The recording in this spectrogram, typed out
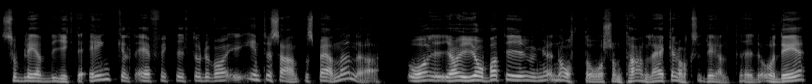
så blev det, gick det enkelt, effektivt och det var intressant och spännande. Och jag har jobbat i ungefär åtta år som tandläkare också deltid och det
